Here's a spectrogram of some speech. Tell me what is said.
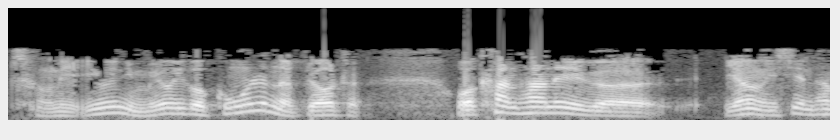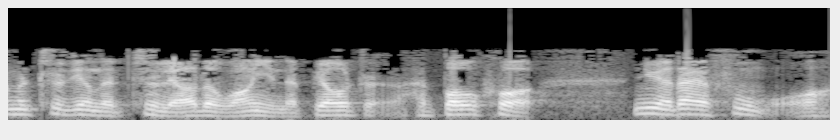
成立，因为你没有一个公认的标准。我看他那个杨永信他们制定的治疗的网瘾的标准，还包括虐待父母、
